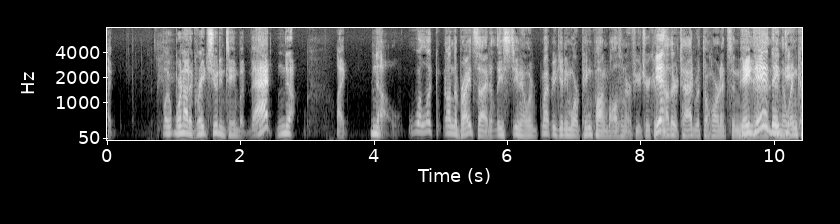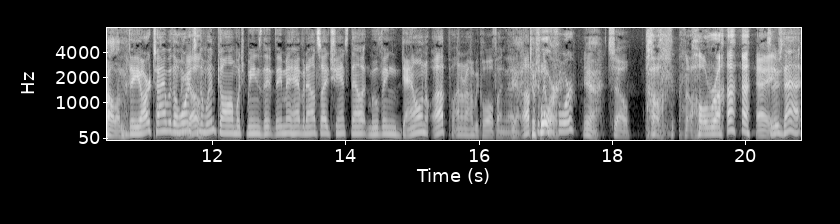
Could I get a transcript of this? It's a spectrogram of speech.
like we're we're not a great shooting team, but that no. Like no. Well, look on the bright side. At least you know we might be getting more ping pong balls in our future because Yeah. now they're tied with the Hornets in the They uh, did. They in the did. win column. They are tied with the There Hornets in the win column, which means that they may have an outside chance now at moving down, up. I don't know how we qualifying that. Yeah, up to to, number four. four. Yeah. So Oh, all right. So there's that.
